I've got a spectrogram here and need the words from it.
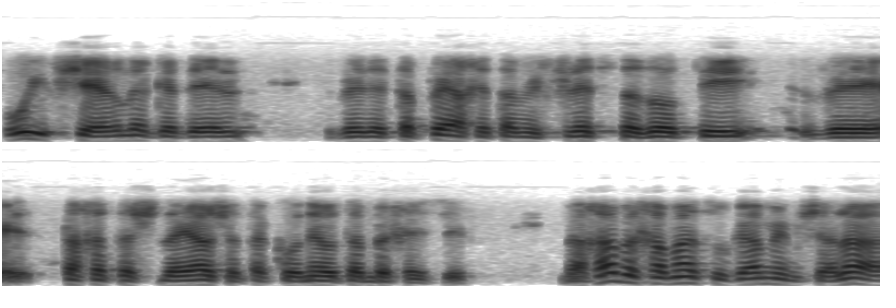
הוא אפשר לגדל ולטפח את המפלצת הזאת ותחת אשליה שאתה קונה אותם בכסף. מאחר וחמאס הוא גם ממשלה,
